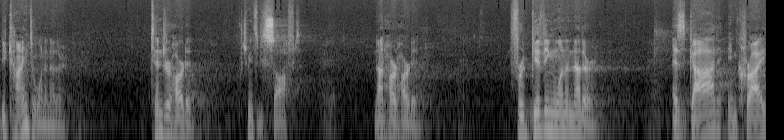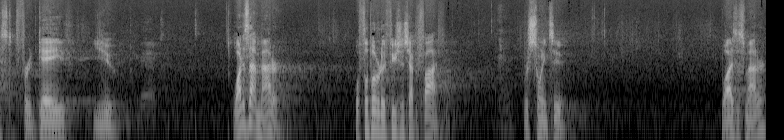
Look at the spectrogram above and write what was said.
Be kind to one another, tenderhearted, which means to be soft, not hard hearted, forgiving one another as God in Christ forgave you. Why does that matter? We'll flip over to Ephesians chapter 5, verse 22. Why does this matter?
